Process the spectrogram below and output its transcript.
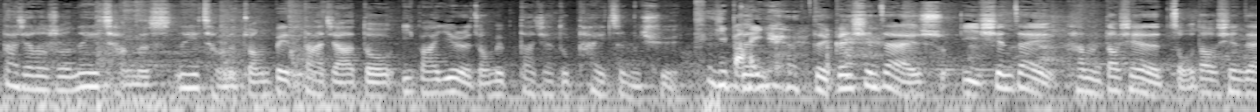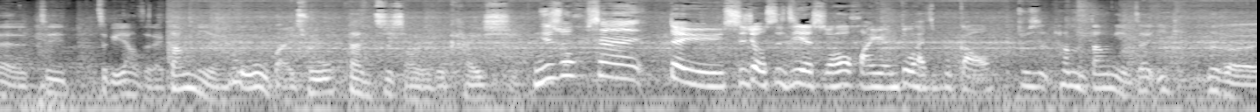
大家都说那一场的那一场的装备，大家都一八一二的装备，大家都太正确。一八一二。对，跟现在来说，以现在他们到现在的走到现在这这个样子来，当年货物百出，但至少有个开始。你是说现在对于十九世纪的时候还原度还是不高？就是他们当年在一那个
